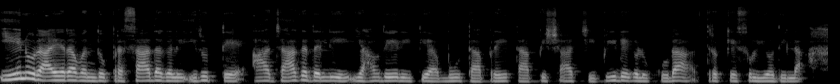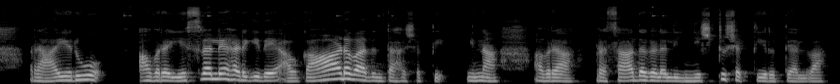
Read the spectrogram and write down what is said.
ಏನು ರಾಯರ ಒಂದು ಪ್ರಸಾದಗಳು ಇರುತ್ತೆ, ಆ ಜಾಗದಲ್ಲಿ ಯಾವುದೇ ರೀತಿಯ ಭೂತ, ಪ್ರೇತ, ಪಿಶಾಚಿ, ಪೀಡೆಗಳು ಕೂಡ ಹತ್ರಕ್ಕೆ ಸುಳಿಯೋದಿಲ್ಲ. ರಾಯರು ಅವರ ಹೆಸರಲ್ಲೇ ಅಡಗಿದೆ ಅಗಾಢವಾದಂತಹ ಶಕ್ತಿ. ಇನ್ನು ಅವರ ಪ್ರಸಾದಗಳಲ್ಲಿ ಇನ್ನೆಷ್ಟು ಶಕ್ತಿ ಇರುತ್ತೆ ಅಲ್ವಾ?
